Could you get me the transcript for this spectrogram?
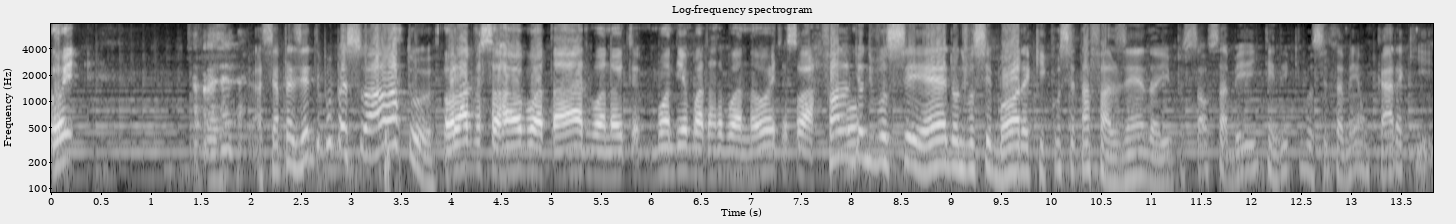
Oi. Se apresenta. Ah, se apresente pro pessoal, Arthur. Olá, pessoal. Boa tarde, boa noite. Bom dia, boa tarde, boa noite. Eu sou Arthur. Fala de onde você é, de onde você mora, o que, que você tá fazendo aí, o pessoal saber e entender que você também é um cara que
